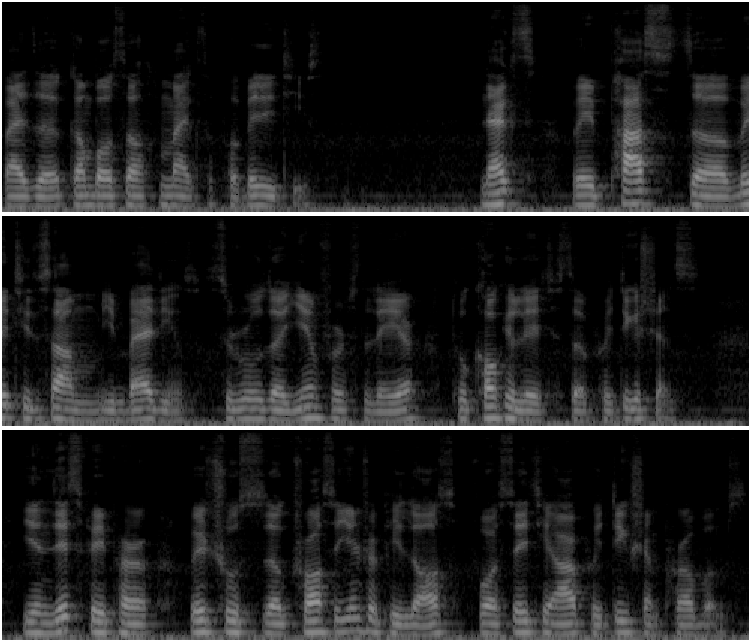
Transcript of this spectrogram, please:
by the Gumbel softmax probabilities. Next, we pass the weighted sum embeddings through the inference layer to calculate the predictions. In this paper, we choose the cross-entropy loss for CTR prediction problems,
